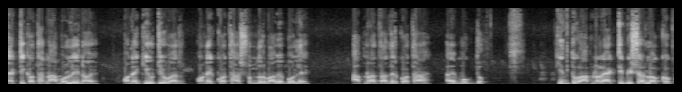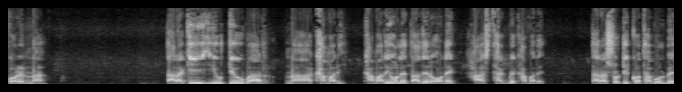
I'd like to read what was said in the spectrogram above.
একটি কথা না বললেই নয়, অনেক ইউটিউবার অনেক কথা সুন্দরভাবে বলে, আপনারা তাদের কথা মুগ্ধ। কিন্তু আপনারা একটি বিষয় লক্ষ্য করেন না, তারা কি ইউটিউবার না খামারি? খামারি হলে তাদের অনেক হাঁস থাকবে খামারে। তারা সঠিক কথা বলবে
